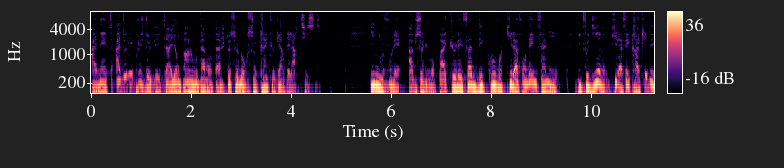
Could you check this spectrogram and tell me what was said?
Annette a donné plus de détails en parlant davantage de ce lourd secret que gardait l'artiste. Il ne voulait absolument pas que les fans découvrent qu'il a fondé une famille. Il faut dire qu'il a fait craquer des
